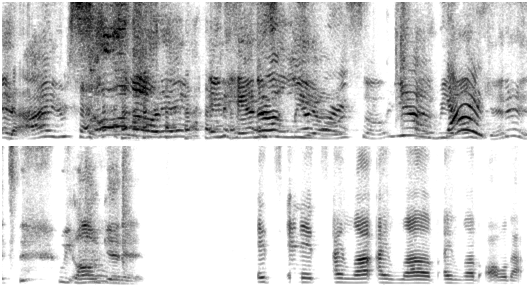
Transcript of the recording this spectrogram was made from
and yeah. I am so about it. And Hannah's a Leo, so yeah, oh, we yes. all get it. We all get it. It's and it's I love I love I love all of that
